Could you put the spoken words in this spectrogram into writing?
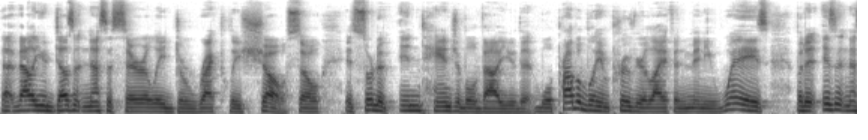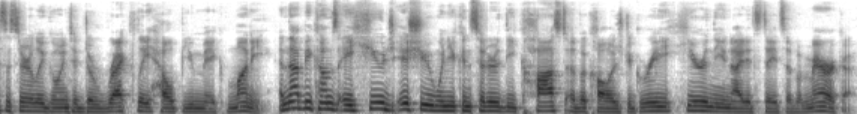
that value doesn't necessarily directly show. So it's sort of intangible value that will probably improve your life in many ways, but it isn't necessarily going going to directly help you make money. And that becomes a huge issue when you consider the cost of a college degree here in the United States of America.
